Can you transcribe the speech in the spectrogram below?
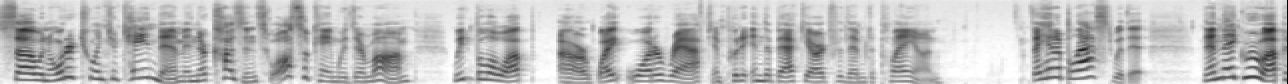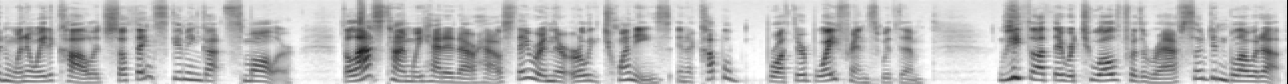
So, in order to entertain them and their cousins, who also came with their mom, we'd blow up our whitewater raft and put it in the backyard for them to play on. They had a blast with it. Then they grew up and went away to college, so Thanksgiving got smaller. The last time we had it at our house, they were in their early 20s, and a couple brought their boyfriends with them. We thought they were too old for the raft, so didn't blow it up.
